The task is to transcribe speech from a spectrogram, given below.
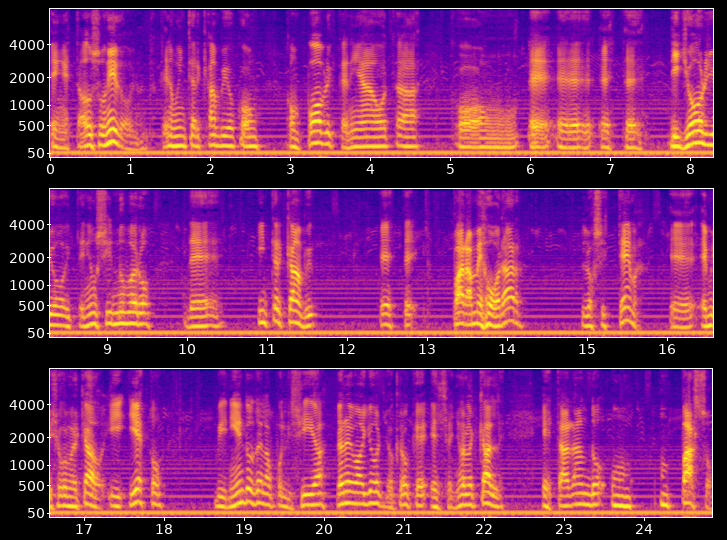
en Estados Unidos. Tenía un intercambio con, con Public, tenía otra con eh, eh, este, Di Giorgio y tenía un sinnúmero de intercambios este, para mejorar los sistemas eh, en mi supermercado. Y, y esto, viniendo de la policía de Nueva York, yo creo que el señor alcalde está dando un, un paso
